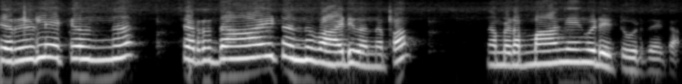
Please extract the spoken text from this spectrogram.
ചെറിയുള്ളിയൊക്കെ ഒന്ന് ചെറുതായിട്ടൊന്ന് വാടി വന്നപ്പം നമ്മുടെ മാങ്ങയും കൂടി ഇട്ട് കൊടുത്തേക്കാം.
